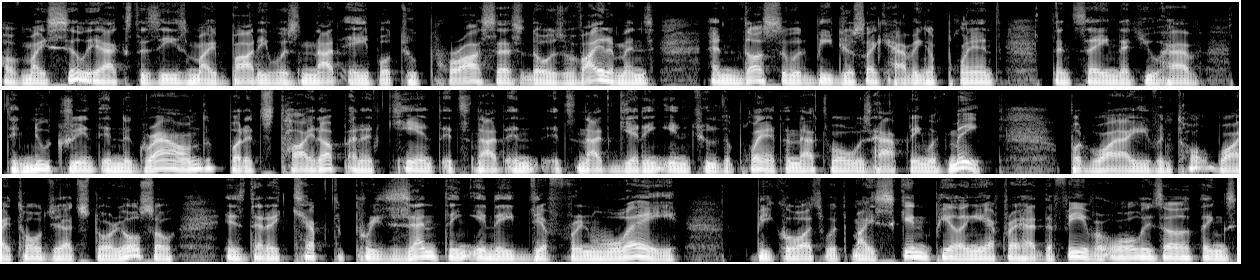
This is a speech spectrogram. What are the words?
of my celiac disease my body was not able to process those vitamins and thus it would be just like having a plant than saying that you have the nutrient in the ground but it's tied up and it can't it's not in it's not getting into the plant and that's what was happening with me but why I even told why I told you that story also is that it kept presenting in a different way because with my skin peeling after I had the fever, all these other things,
